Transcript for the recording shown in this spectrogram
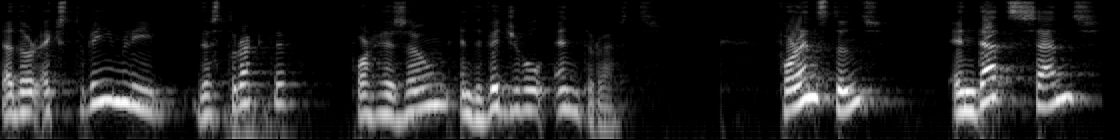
that are extremely destructive for his own individual interests. For instance, in that sense,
